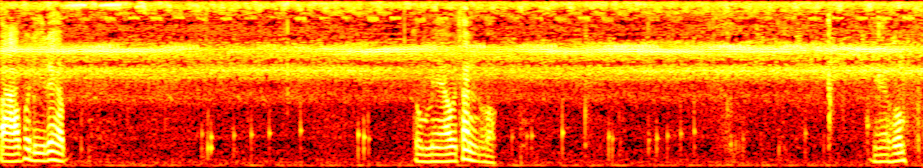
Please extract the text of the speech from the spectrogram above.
ตาพอดีเลยครับ ตัวแมวท่านออกเนี่ยผม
